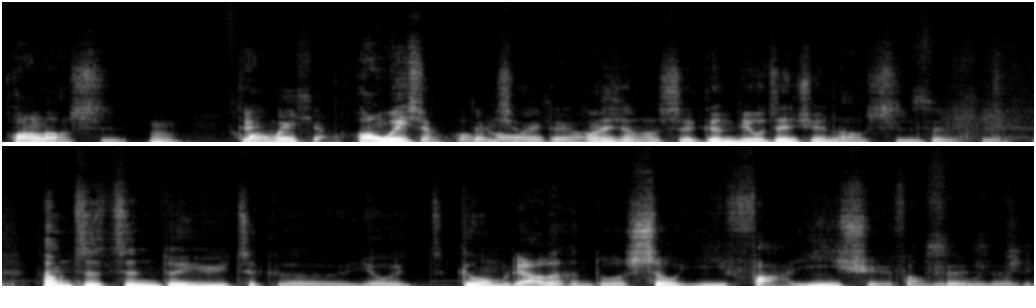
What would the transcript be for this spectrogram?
黄老师，嗯。黄威祥，黄威祥，黄威祥，对，黄威祥老师跟刘正轩老师，是是是，他们是针对于这个有跟我们聊了很多兽医法医学方面的问题。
